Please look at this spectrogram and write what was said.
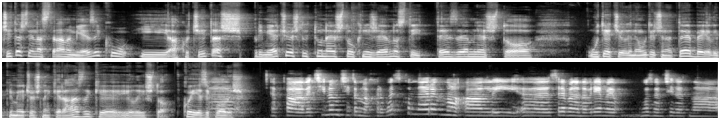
Čitaš li na stranom jeziku i ako čitaš, primjećuješ li tu nešto u književnosti te zemlje što utječe ili ne utječe na tebe ili primjećuješ neke razlike ili što? Koji jezik voliš? Pa većinom čitam na hrvatskom naravno, ali e, s vremena na vrijeme uzmem čitati na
